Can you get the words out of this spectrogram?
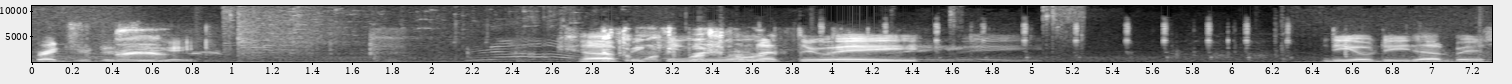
Registered to There you Z8. Copy, one with the can you run card. that through a DOD database?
